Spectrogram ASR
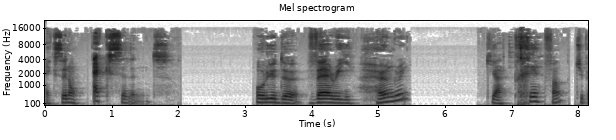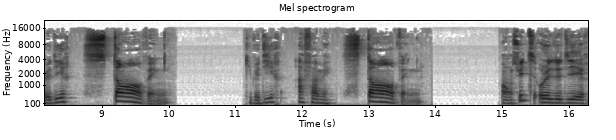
Excellent. Excellent. Au lieu de very hungry, qui a très faim, tu peux dire starving, qui veut dire affamé. Starving. Ensuite, au lieu de dire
